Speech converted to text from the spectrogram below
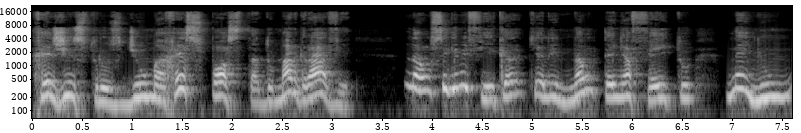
registros de uma resposta do Margrave não significa que ele não tenha feito nenhum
